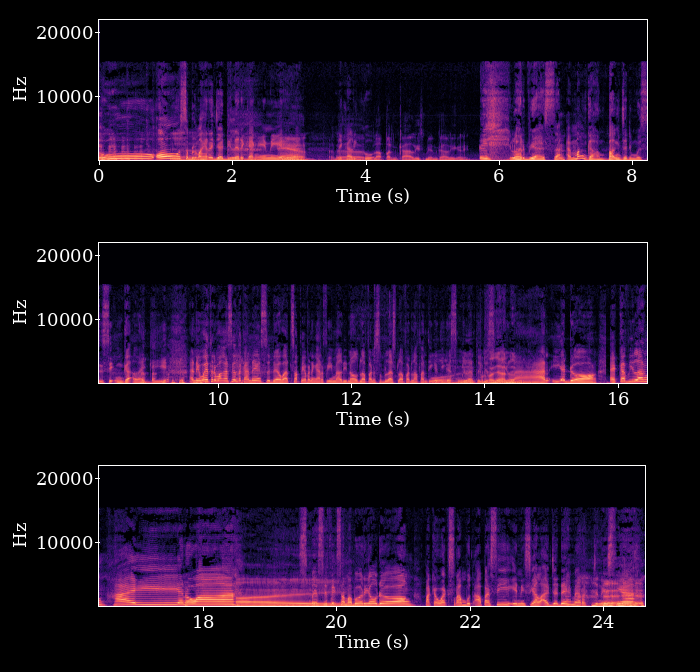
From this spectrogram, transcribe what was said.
Oh, oh, sebelum akhirnya jadi lirik yang ini ya. Iya. Lika-liku. 8 kali, 9 kali kali. Ih, luar biasa. Emang gampang jadi musisi? Enggak lagi. Anyway, terima kasih untuk Anda yang sudah WhatsApp ya pendengar female di 0811 8833 Iya dong. Eka bilang, "Hai Noah." Hai. Spesifik sama Boril dong. Pakai wax rambut apa sih? Inisial aja deh merek jenisnya.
